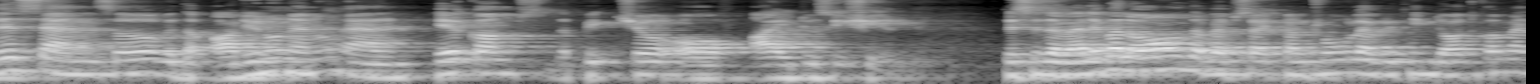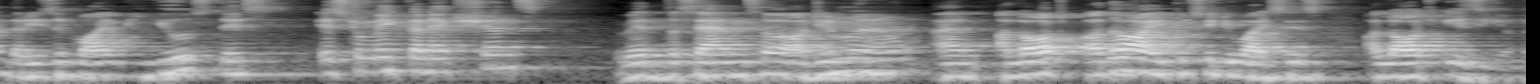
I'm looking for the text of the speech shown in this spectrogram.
this sensor with the Arduino Nano and here comes the picture of I2C shield. This is available on the website controleverything.com and the reason why we use this is to make connections with the sensor uh, Arduino Nano and a lot other I2C devices a lot easier.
